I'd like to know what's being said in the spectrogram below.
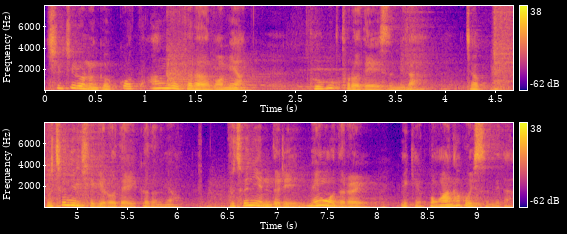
실제로는 그 꽃 안을 들여다보면 불국토로 되어 있습니다. 즉 부처님 세계로 되어 있거든요. 부처님들이 맹호들을 이렇게 봉안하고 있습니다.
